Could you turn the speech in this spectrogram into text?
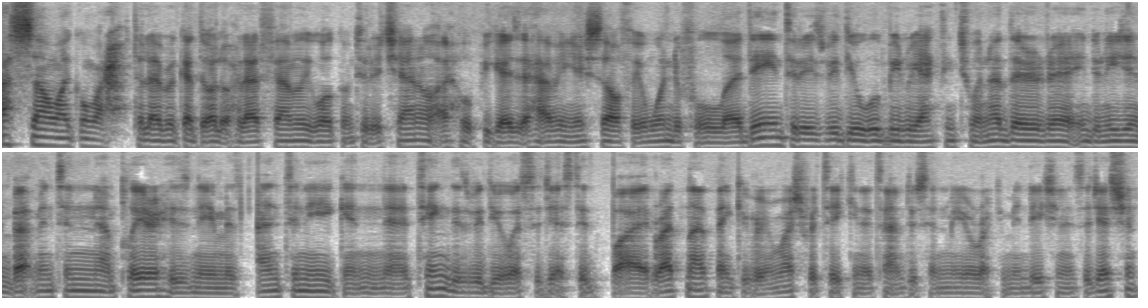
Assalamualaikum warahmatullahi wabarakatuh. Hello halal family. Welcome to the channel. I hope you guys are having yourself a wonderful uh, day. In today's video we'll be reacting to another uh, Indonesian badminton uh, player. His name is Anthony Ginting this video was suggested by Ratna. Thank you very much for taking the time to send me your recommendation and suggestion.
